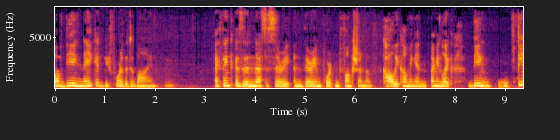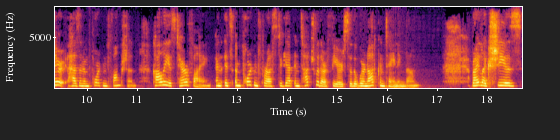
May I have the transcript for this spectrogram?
of being naked before the divine. Mm I think is a necessary and very important function of Kali coming in. I mean, like being fear has an important function. Kali is terrifying, and it's important for us to get in touch with our fears so that we're not containing them. Right? Like she is,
